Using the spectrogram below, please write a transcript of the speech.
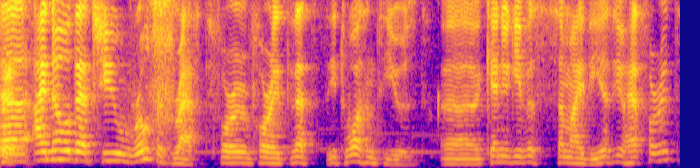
Uh, I know that you wrote a draft for for it that it wasn't used. Uh, can you give us some ideas you had for it?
